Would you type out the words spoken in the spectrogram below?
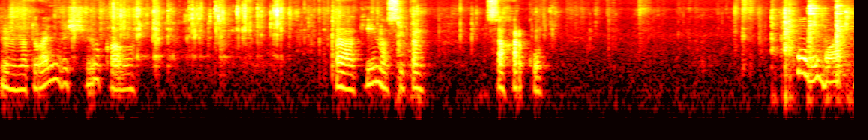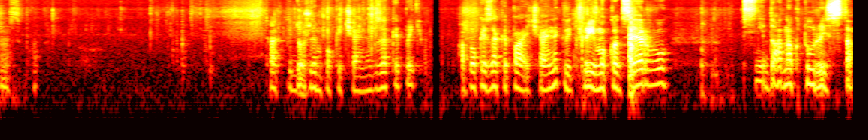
Натуральна розчинна кава. Так, і насипаємо сахарку. Ого, бачу насипати. Так, підождемо, поки чайник закипить. А поки закипає чайник, відкриємо консерву сніданок туриста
